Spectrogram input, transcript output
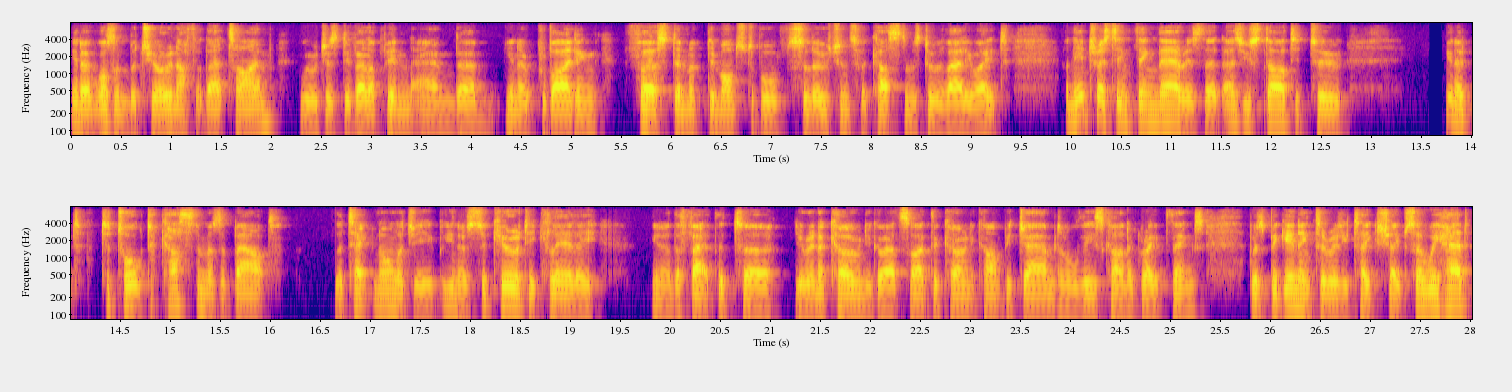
you know, it wasn't mature enough at that time. We were just developing and, um, you know, providing first dem- demonstrable solutions for customers to evaluate. And the interesting thing there is that as you started to, you know, t- to talk to customers about the technology, you know, security clearly, you know, the fact that uh, you're in a cone, you go outside the cone, it can't be jammed, and all these kind of great things was beginning to really take shape. So we had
